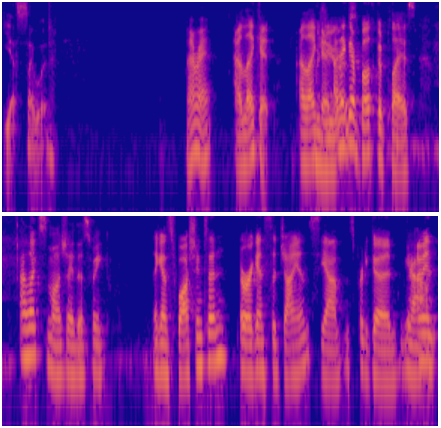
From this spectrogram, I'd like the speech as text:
Yes, I would. All right. I like it. I like Would it. I think they're both good plays I like Samaje this week. against Washington or against the Giants. Yeah, it's pretty good. Yeah. I mean,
